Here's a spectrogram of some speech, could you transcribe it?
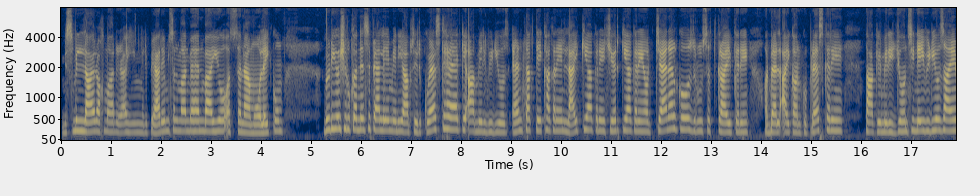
बिसमीम मेरे प्यारे मुसलमान बहन भाइयों असलकुम वीडियो शुरू करने से पहले मेरी आपसे रिक्वेस्ट है कि आप मेरी वीडियोस एंड तक देखा करें, लाइक किया करें, शेयर किया करें और चैनल को ज़रूर सब्सक्राइब करें और बेल आइकन को प्रेस करें ताकि मेरी जौन सी नई वीडियोस आएँ,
